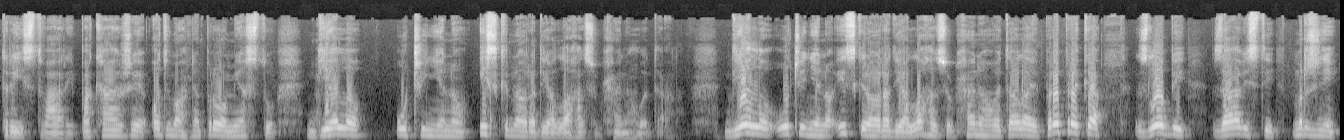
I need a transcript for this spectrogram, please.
tri stvari. Pa kaže odmah na prvom mjestu dijelo učinjeno iskreno radi Allaha subhanahu wa ta'ala dijelo učinjeno iskreno radi Allaha subhanahu wa ta'ala je prepreka zlobi, zavisti, mržnji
